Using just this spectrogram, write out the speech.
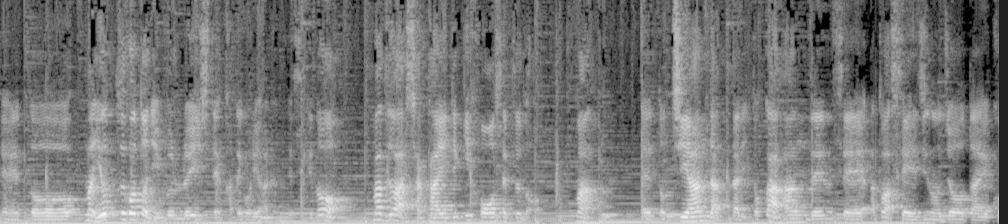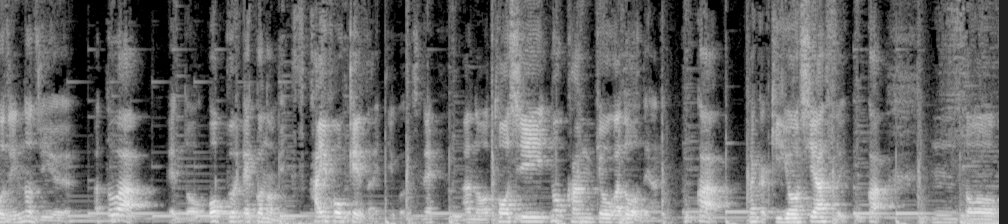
えっ、ー、と、まあ、4つごとに分類してカテゴリーあるんですけど、まずは社会的包摂度。まあ、えっ、ー、と、治安だったりとか安全性、あとは政治の状態、個人の自由、あとは、えっ、と、 open economics、開放経済っていうことですね。あの、投資の環境がどうであるとか、なんか起業しやすいとか、うんと、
